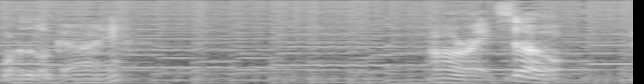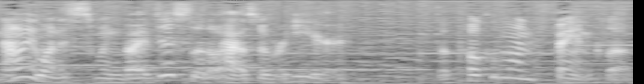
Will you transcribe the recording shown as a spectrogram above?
Poor little guy. Alright, so, now we want to swing by this little house over here. The Pokemon Fan Club.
